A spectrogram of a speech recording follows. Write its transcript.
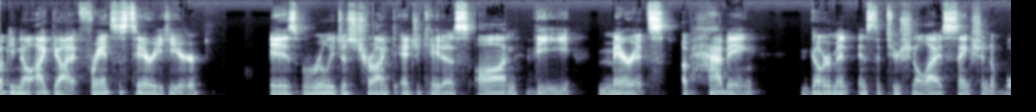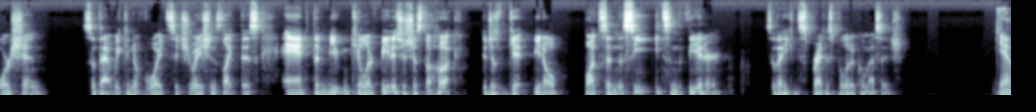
Okay, no, I got it. Francis Teri here is really just trying to educate us on the merits of having government institutionalized sanctioned abortion so that we can avoid situations like this. And the mutant killer fetus is just a hook to just get, you know, butts in the seats in the theater so that he can spread his political message. Yeah,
